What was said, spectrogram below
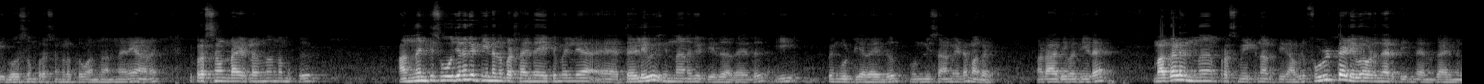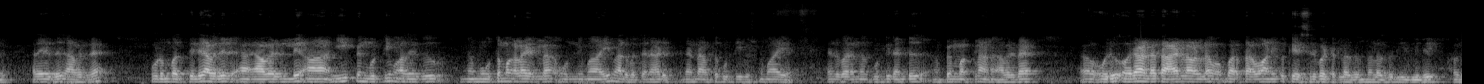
ഈഗോസും പ്രശ്നങ്ങളൊക്കെ വന്ന് അങ്ങനെയാണ് ഈ പ്രശ്നം ഉണ്ടായിട്ടുള്ളതെന്ന് നമുക്ക് അന്ന് എനിക്ക് സൂചന കിട്ടിയിരുന്നു പക്ഷേ അതിന്റെ ഏറ്റവും വലിയ തെളിവ് ഇന്നാണ് കിട്ടിയത്. അതായത് ഈ പെൺകുട്ടി അതായത് ഉണ്ണിസ്വാമിയുടെ മകൾ മഠാധിപതിയുടെ മകൾ ഇന്ന് പ്രസ് മീറ്റ് നടത്തി അവർ ഫുൾ തെളിവ് അവിടെ നിരത്തിയിട്ടുണ്ടായിരുന്നു കാര്യങ്ങൾ. അതായത് അവരുടെ കുടുംബത്തിൽ അവർ അവരിൽ ആ ഈ പെൺകുട്ടിയും അതായത് മൂത്ത മകളായിട്ടുള്ള ഉണ്ണിമായും അതുപോലെ തന്നെ അടുത്ത് രണ്ടാമത്തെ കുട്ടി വിഷ്ണുമായും എന്ന് പറയുന്ന കുട്ടി രണ്ട് പെൺമക്കളാണ്. അവരുടെ ഒരു ഒരാളുടെ താഴെയുള്ള ഭർത്താവാണ് ഇപ്പോൾ കേസിൽ പെട്ടിട്ടുള്ളത് എന്നുള്ളത് രീതിയിൽ അവർ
